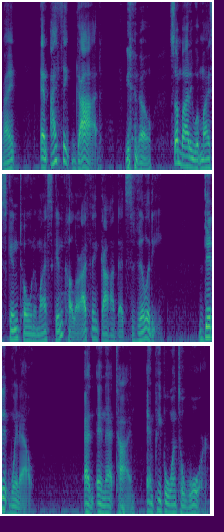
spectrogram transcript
Right? And I think God, you know, somebody with my skin tone and my skin color, I thank God that civility didn't win out at, in that time and people went to war.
